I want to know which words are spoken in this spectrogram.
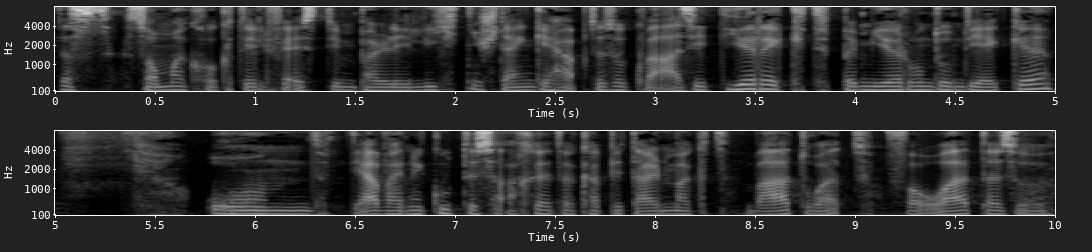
das Sommercocktailfest im Palais Liechtenstein gehabt, also quasi direkt bei mir rund um die Ecke. Und ja, war eine gute Sache. Der Kapitalmarkt war dort vor Ort. Also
